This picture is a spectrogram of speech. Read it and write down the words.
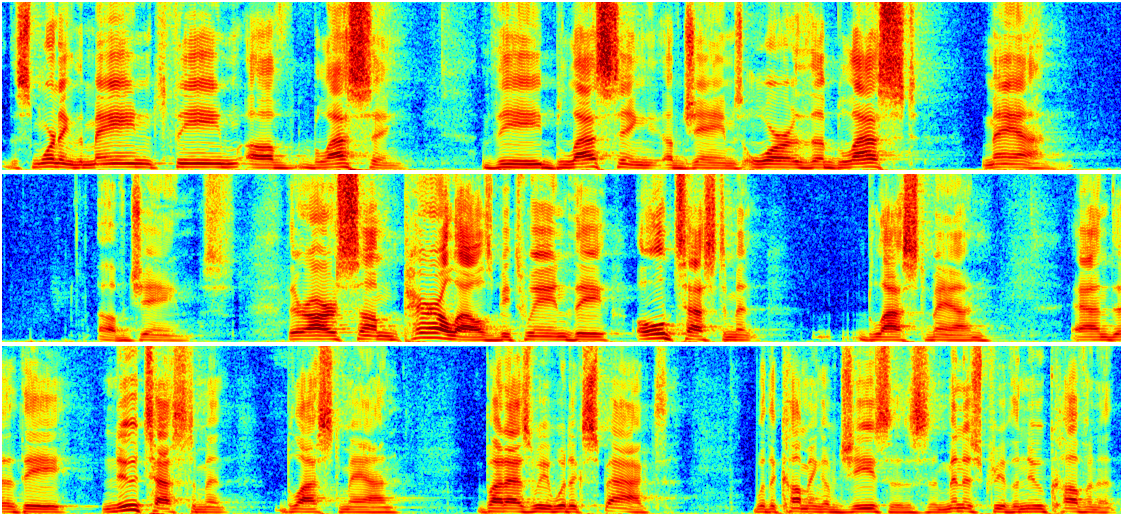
This morning, the main theme of blessing, the blessing of James, or the blessed man of James there are some parallels between the Old Testament blessed man and uh, the New Testament blessed man. But as we would expect, with the coming of Jesus, the ministry of the new covenant,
